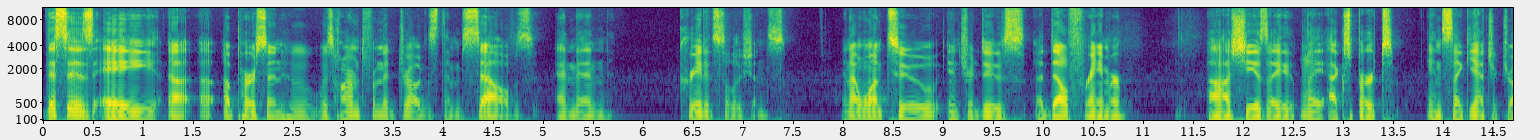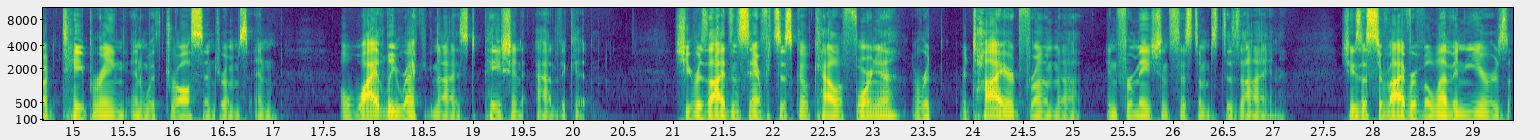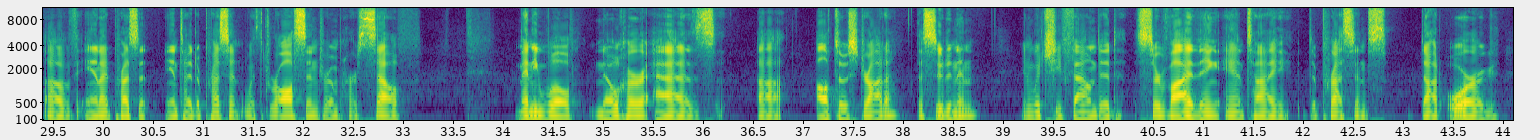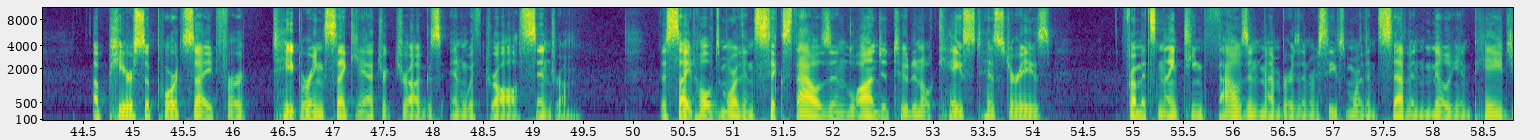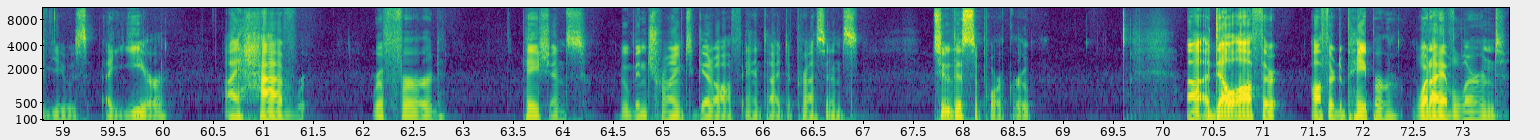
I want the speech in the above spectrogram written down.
this is a, a, a person who was harmed from the drugs themselves and then created solutions. And I want to introduce Adele Framer. Uh, she is a lay expert in psychiatric drug tapering and withdrawal syndromes and a widely recognized patient advocate. She resides in San Francisco, California, re- retired from uh, information systems design. She is a survivor of 11 years of antidepressant, antidepressant withdrawal syndrome herself. Many will know her as uh, Altostrata, the pseudonym in which she founded survivingantidepressants.org, a peer support site for tapering psychiatric drugs and withdrawal syndrome. The site holds more than 6,000 longitudinal case histories from its 19,000 members and receives more than 7 million page views a year. I have re- referred patients who've been trying to get off antidepressants to this support group. Uh, Adele author, authored a paper, What I Have Learned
